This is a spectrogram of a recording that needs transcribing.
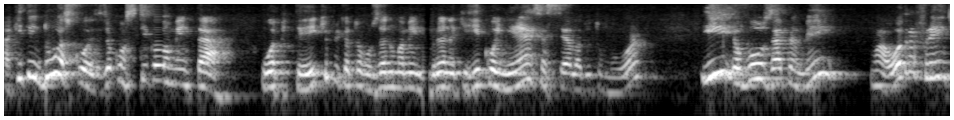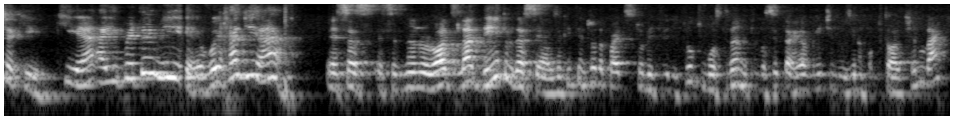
aqui tem duas coisas. Eu consigo aumentar o uptake, porque eu estou usando uma membrana que reconhece a célula do tumor, e eu vou usar também uma outra frente aqui, que é a hipertermia. Eu vou irradiar essas, essas nanorods lá dentro das células. Aqui tem toda a parte de citometria de fluxo, mostrando que você está realmente induzindo a apoptose celular.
